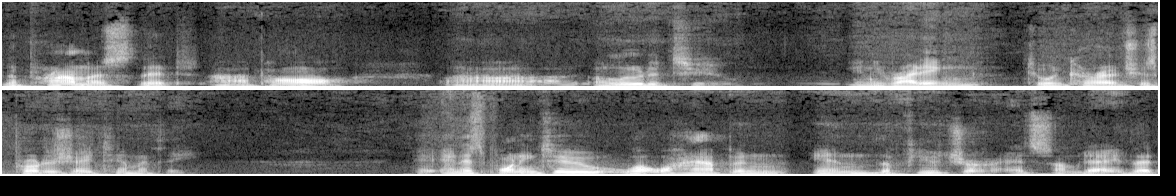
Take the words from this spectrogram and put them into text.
the promise that uh, Paul uh, alluded to in writing to encourage his protege Timothy. And it's pointing to what will happen in the future at some day that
